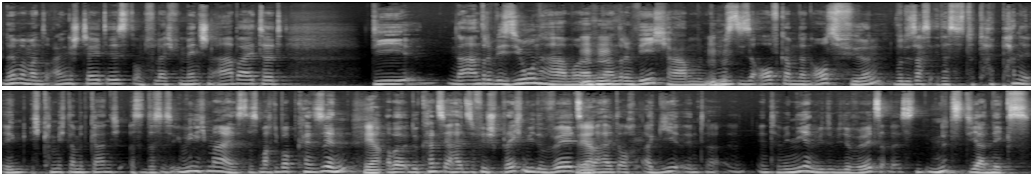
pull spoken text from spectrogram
ne, wenn man so angestellt ist und vielleicht für Menschen arbeitet, die eine andere Vision haben oder Mhm. einen anderen Weg haben und du Mhm. musst diese Aufgaben dann ausführen, wo du sagst, ey, das ist total Panne, ich kann mich damit gar nicht, also das ist irgendwie nicht meins, das macht überhaupt keinen Sinn, Ja. aber du kannst ja halt so viel sprechen, wie du willst Ja. oder halt auch agier, inter, intervenieren, wie du, wie du willst, aber es nützt dir ja nichts.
